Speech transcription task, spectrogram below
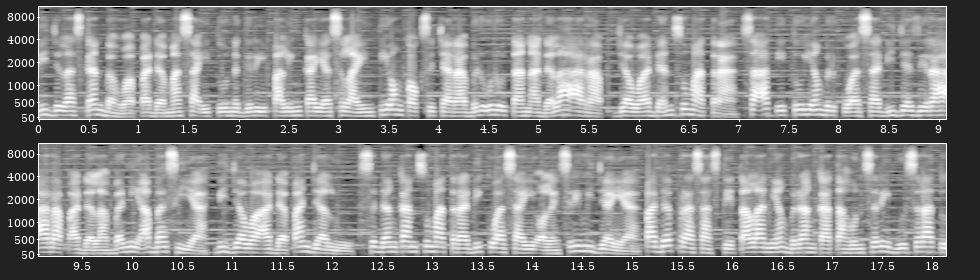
dijelaskan bahwa pada masa itu negeri paling kaya selain Tiongkok secara berurutan adalah Arab, Jawa dan Sumatera. Saat itu yang berkuasa di Jazirah Arab adalah Bani Abbasiyah, di Jawa ada Panjalu, sedangkan Sumatera dikuasai oleh Sriwijaya. Pada prasasti Talan yang berangka tahun 1136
